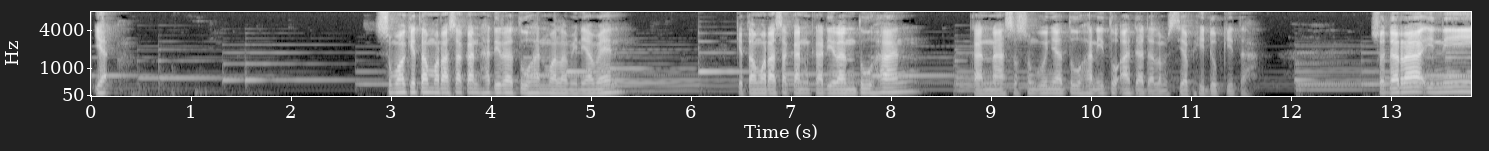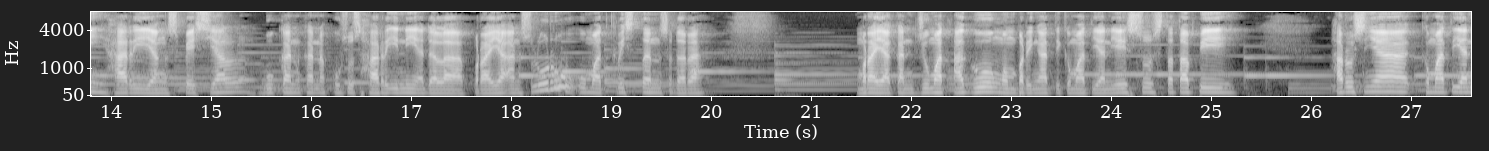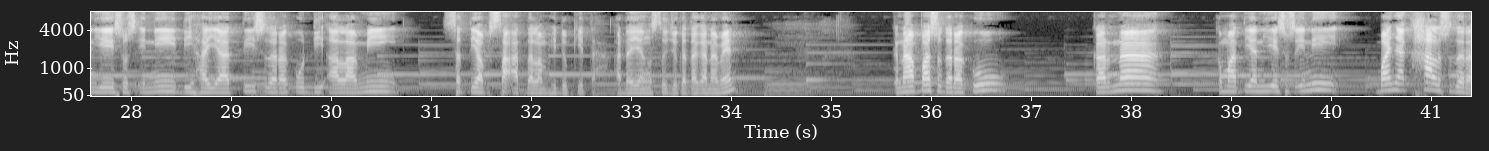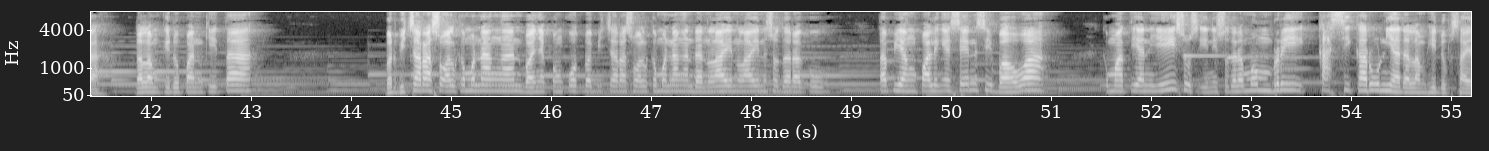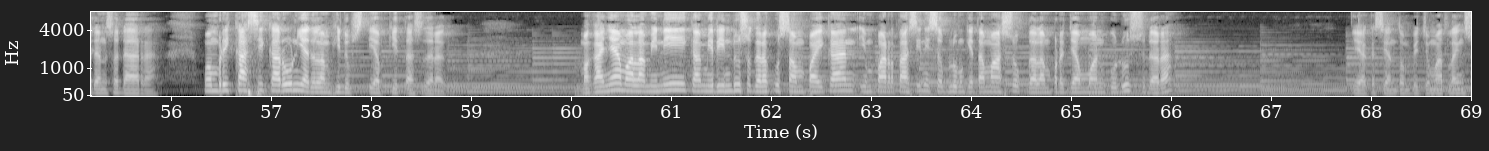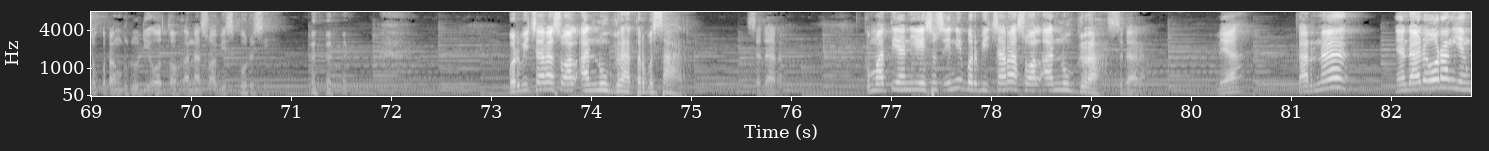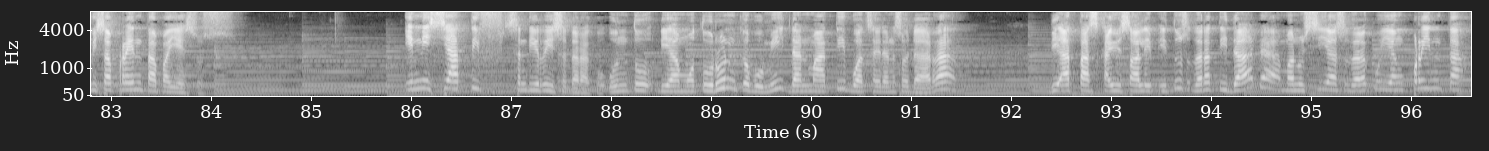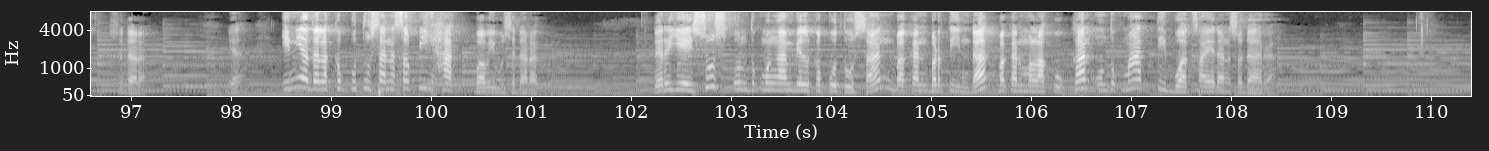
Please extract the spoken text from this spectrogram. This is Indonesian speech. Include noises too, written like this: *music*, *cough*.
Ya. Semua kita merasakan hadirat Tuhan malam ini, amin. Kita merasakan kehadiran Tuhan karena sesungguhnya Tuhan itu ada dalam setiap hidup kita. Saudara, ini hari yang spesial bukan karena khusus hari ini adalah perayaan seluruh umat Kristen, Saudara. Merayakan Jumat Agung, memperingati kematian Yesus, tetapi harusnya kematian Yesus ini dihayati, Saudaraku, dialami setiap saat dalam hidup kita. Ada yang setuju katakan amin? Kenapa Saudaraku? Karena kematian Yesus ini banyak hal Saudara dalam kehidupan kita berbicara soal kemenangan, banyak pengkhotbah bicara soal kemenangan dan lain-lain saudaraku. Tapi yang paling esensi bahwa kematian Yesus ini saudara memberi kasih karunia dalam hidup saya dan saudara. Memberi kasih karunia dalam hidup setiap kita saudaraku. Makanya malam ini kami rindu saudaraku sampaikan impartasi ini sebelum kita masuk dalam perjamuan kudus saudara. Ya kesian tompi Jumat lain sukurang duduk di oto karena so habis kursi. *laughs* berbicara soal anugerah terbesar, saudara. Kematian Yesus ini berbicara soal anugerah, saudara. Ya, karena tidak ada orang yang bisa perintah Pak Yesus. Inisiatif sendiri saudaraku untuk dia mau turun ke bumi dan mati buat saya dan saudara di atas kayu salib itu saudara tidak ada manusia saudaraku yang perintah saudara. Ya, ini adalah keputusan sepihak Bapak Ibu saudaraku dari Yesus untuk mengambil keputusan, bahkan bertindak, bahkan melakukan untuk mati buat saya dan saudara.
